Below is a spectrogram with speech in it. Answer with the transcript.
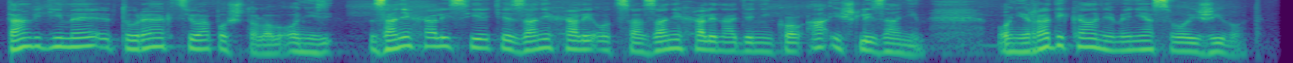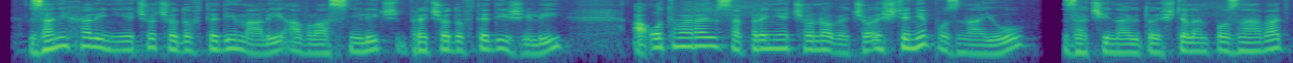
tam vidíme tú reakciu apoštolov. Oni zanechali siete, zanechali otca, zanechali nadeníkov a išli za ním. Oni radikálne menia svoj život zanechali niečo, čo dovtedy mali a vlastnili, prečo dovtedy žili a otvárajú sa pre niečo nové, čo ešte nepoznajú, začínajú to ešte len poznávať,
